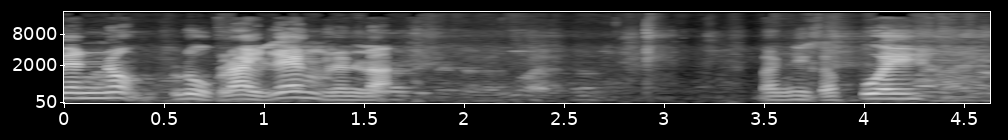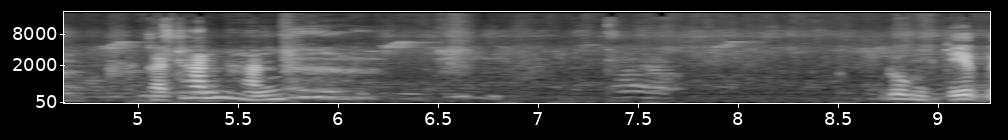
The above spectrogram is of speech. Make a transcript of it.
เมนเนาะลูกไล่แรงนั่นล่ะ บันนี้ก็ป่วย กระทันหันรุมจิบ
